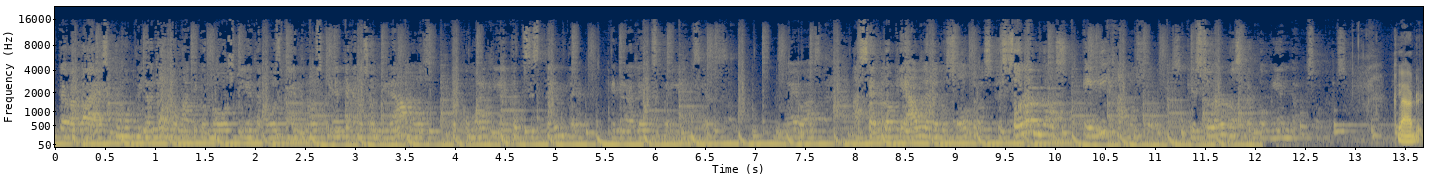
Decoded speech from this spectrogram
de verdad, es como piloto automático, nuevos clientes, nuevos clientes, nuevos clientes, que nos olvidamos de cómo el cliente existente generarle experiencias nuevas, hacer lo que hable de nosotros, que solo nos elija a nosotros, que solo nos recomienda a nosotros. Claro.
